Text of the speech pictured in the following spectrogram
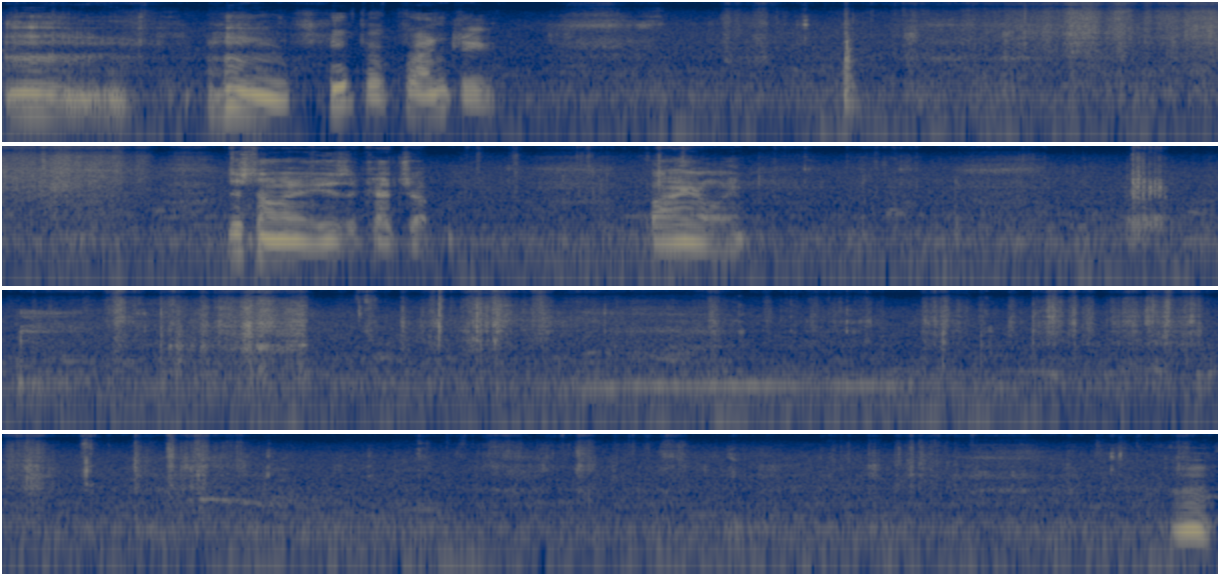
Mmm. Mmm. Super crunchy. Time I'm going to use the ketchup. Finally. Mm.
